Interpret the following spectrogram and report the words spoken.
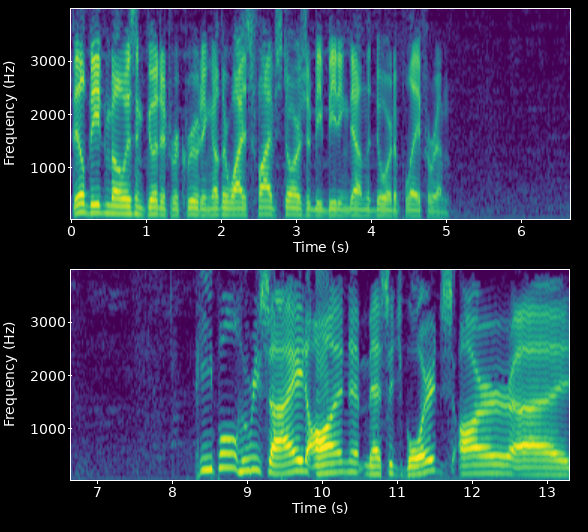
Bill Bedenbaugh isn't good at recruiting, otherwise five stars would be beating down the door to play for him. People who reside on message boards are uh,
